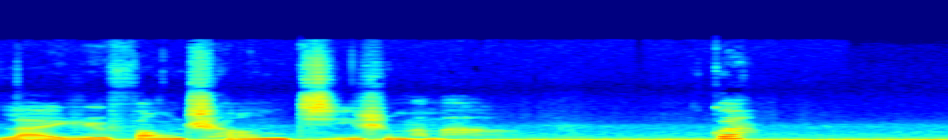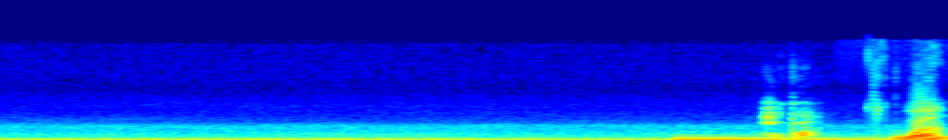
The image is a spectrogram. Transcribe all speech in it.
来日方长，你急什么嘛？乖。好吧。晚安。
